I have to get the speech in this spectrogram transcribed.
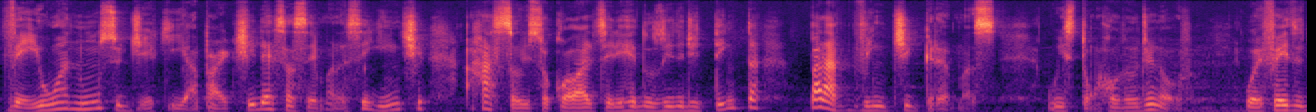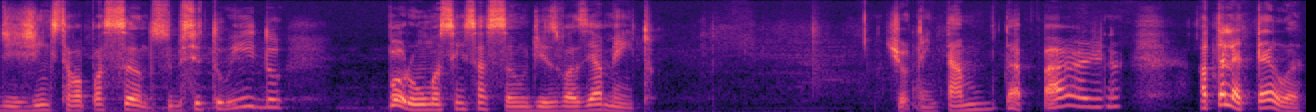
veio o anúncio de que, a partir dessa semana seguinte, a ração de chocolate seria reduzida de 30 para 20 gramas. Winston rodou de novo. O efeito de gin estava passando, substituído por uma sensação de esvaziamento. Deixa eu tentar mudar a página. A teletela,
